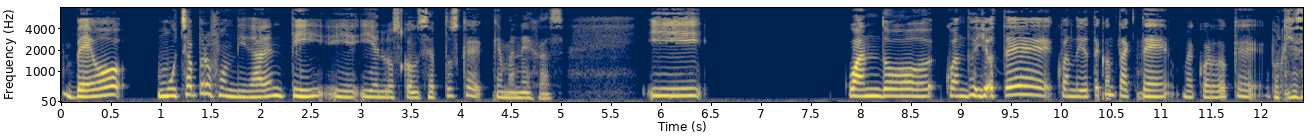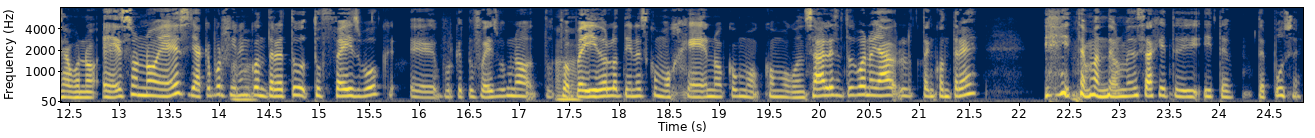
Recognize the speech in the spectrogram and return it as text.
veo mucha profundidad en ti y, y en los conceptos que, que manejas. Y cuando, cuando yo te, cuando yo te contacté, me acuerdo que, porque decía, bueno, eso no es, ya que por fin encontré tu, tu Facebook, eh, porque tu Facebook no, tu, apellido lo tienes como G, no como, como González. Entonces, bueno, ya te encontré y te mandé un mensaje y te, y te, te puse.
